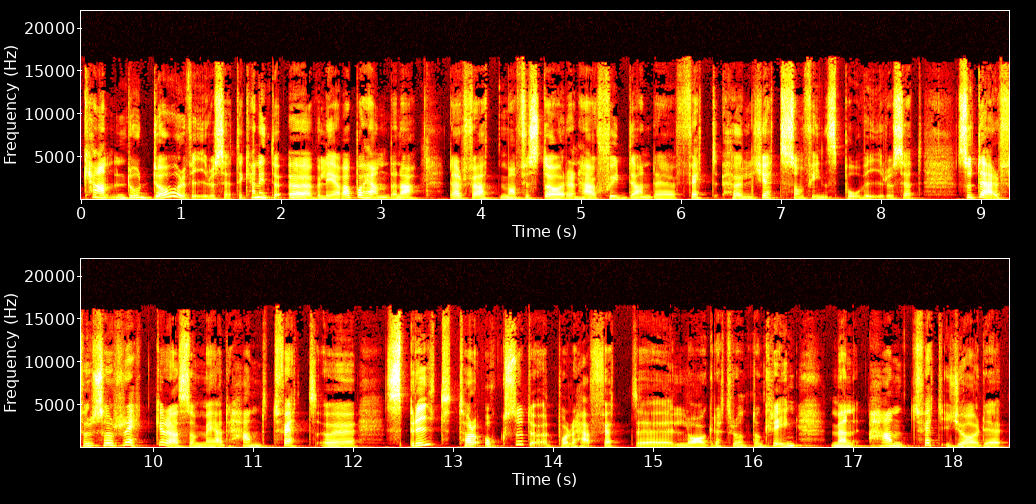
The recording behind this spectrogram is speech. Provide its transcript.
kan, då dör viruset. Det kan inte överleva på händerna därför att man förstör den här skyddande fetthöljet som finns på viruset. Så därför så räcker det alltså med handtvätt. Eh, sprit tar också död på det här fettlagret runt omkring men handtvätt gör det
